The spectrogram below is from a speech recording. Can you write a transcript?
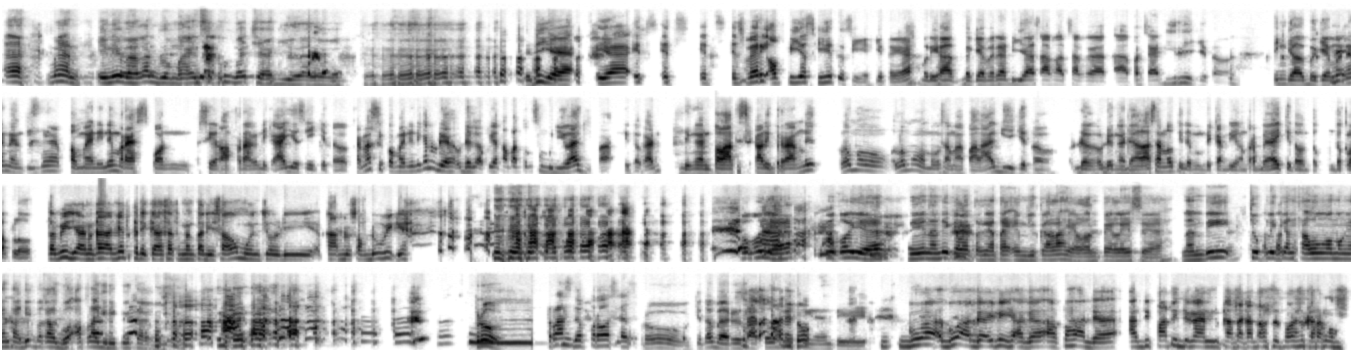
eh men ini bahkan belum main satu match ya gila loh jadi ya ya it's it's it's it's very obvious gitu sih gitu ya melihat bagaimana dia sangat sangat uh, percaya diri gitu. Tinggal bagaimana ini... nantinya pemain ini merespon si Ralf Rangnick aja sih gitu. Karena si pemain ini kan udah udah gak punya tempat untuk sembunyi lagi pak gitu kan. Dengan pelatih sekali berangnik lo mau lo mau ngomong sama apa lagi gitu. Udah udah nggak ada alasan lo tidak memberikan yang terbaik gitu untuk untuk klub lo. Tapi jangan kaget ketika statement tadi Sao muncul di Cardus of the Week ya. Pokoknya pokoknya nih nanti kalau ternyata MU kalah ya lawan Peles ya. Nanti cuplikan Sao ngomong yang tadi bakal gue up lagi di Twitter bro trust the process bro. Kita baru satu nanti. Gua gua agak ini agak apa agak antipati dengan kata-kata proses sekarang om.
